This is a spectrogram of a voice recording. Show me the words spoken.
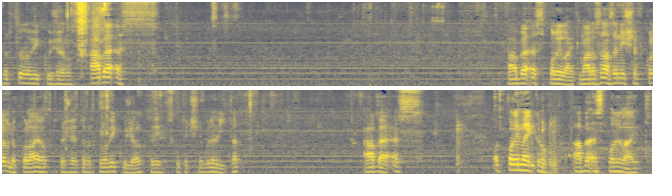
vrtulový kužel z ABS. ABS Polylight. Má rozházený šef kolem dokola, jo, protože je to vrtulový kužel, který skutečně bude lítat. ABS od Polymakeru. ABS Polylight.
